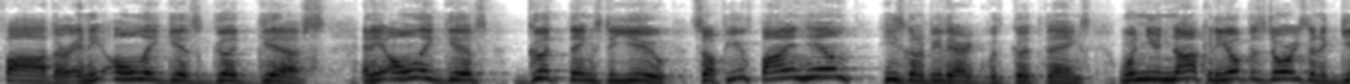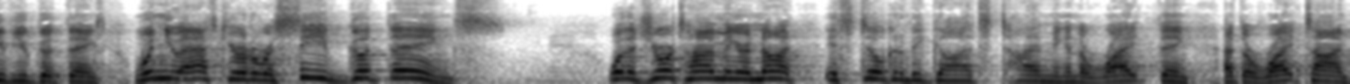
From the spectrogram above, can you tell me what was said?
father, and he only gives good gifts, and he only gives good things to you. So if you find him, he's going to be there with good things. When you knock and he opens the door, he's going to give you good things. When you ask, you're to receive good things. Whether it's your timing or not, it's still going to be God's timing and the right thing at the right time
